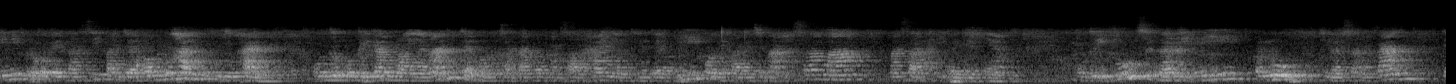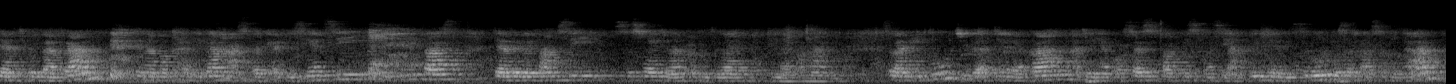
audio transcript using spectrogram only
ini berorientasi pada pemenuhan kebutuhan untuk memberikan pelayanan dan memecahkan permasalahan yang dihadapi oleh para jemaah selama masa ibadahnya. Untuk itu, seminar ini perlu dilaksanakan dan dikembangkan dengan memperhatikan aspek efisiensi, efektivitas, dan relevansi sesuai dengan kebutuhan di lapangan. Selain itu, juga diharapkan adanya proses partisipasi aktif dari seluruh peserta seminar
